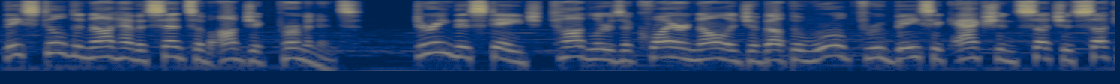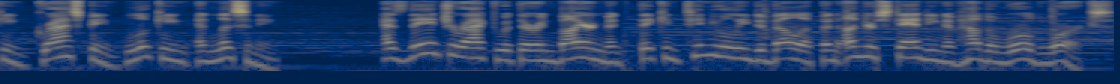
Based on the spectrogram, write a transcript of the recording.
They still do not have a sense of object permanence. During this stage, toddlers acquire knowledge about the world through basic actions such as sucking, grasping, looking, and listening. As they interact with their environment, they continually develop an understanding of how the world works.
